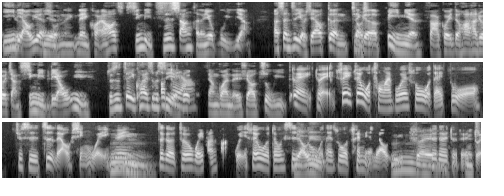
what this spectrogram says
医疗院所那那一块，然后心理咨商可能又不一样。那甚至有些要更那个避免法规的话，他就会讲心理疗愈。就是这一块是不是也会相关的，也需要注意的？对对，所以所以我从来不会说我在做就是治疗行为，因为这个就是违反法规，所以我都是说我在做催眠疗愈。对对对对对，没错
